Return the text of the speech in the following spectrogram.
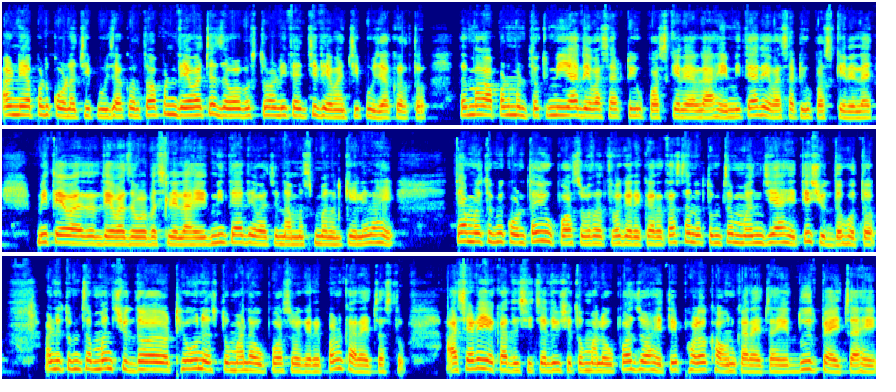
आणि आपण कोणाची पूजा करतो? आपण देवाच्या जवळ बसतो आणि त्यांची देवांची पूजा करतो. तर मग आपण म्हणतो की मी या देवासाठी उपवास केलेला आहे मी त्या देवासाठी उपवास केलेला आहे मी तेव्हा देवाजवळ बसलेला आहे मी त्या देवाचे नामस्मरण केलेलं आहे. त्यामुळे तुम्ही कोणताही उपवास व्रत वगैरे करत असताना तुमचं मन जे आहे ते शुद्ध होतं. आणि तुमचं मन शुद्ध ठेवूनच तुम्हाला उपवास वगैरे पण करायचा असतो. आषाढी एकादशीच्या दिवशी तुम्हाला उपवास जो आहे ते फळं खाऊन करायचं आहे दूध प्यायचं आहे.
